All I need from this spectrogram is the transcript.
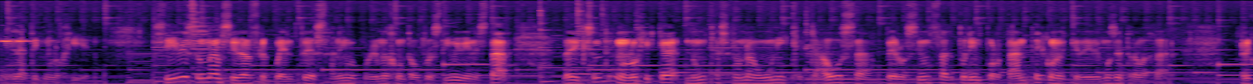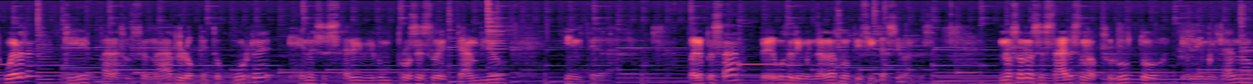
en la tecnología. Si vives una ansiedad frecuente, desánimo, problemas con tu autoestima y bienestar, la adicción tecnológica nunca será una única causa, pero sí un factor importante con el que debemos de trabajar. Recuerda que para solucionar lo que te ocurre es necesario vivir un proceso de cambio integral. Para empezar, debemos eliminar las notificaciones. No son necesarias en absoluto. Eliminar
